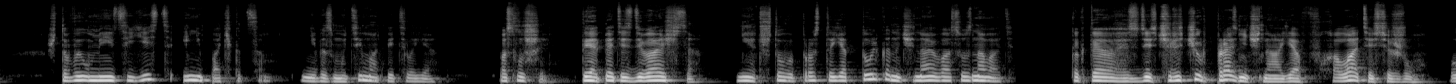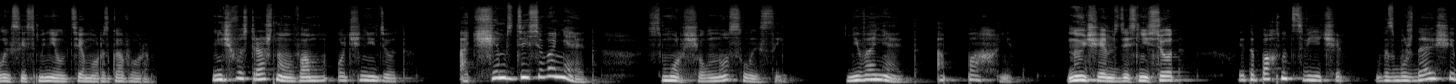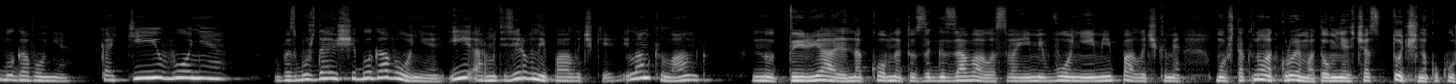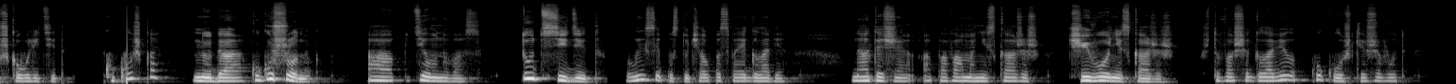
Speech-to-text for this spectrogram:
«Что вы умеете есть и не пачкаться», — невозмутимо ответила я. «Послушай, ты опять издеваешься?» Нет, что вы, просто я только начинаю вас узнавать. Как-то здесь чересчур празднично, а я в халате сижу. Лысый сменил тему разговора. Ничего страшного, вам очень идет. А чем здесь воняет? Сморщил нос Лысый. Не воняет, а пахнет. Ну и чем здесь несет? Это пахнут свечи, возбуждающие благовония. Какие вония? Возбуждающие благовония и ароматизированные палочки, иланг-иланг. «Ну ты реально комнату загазовала своими вониями и палочками. Может, окно откроем, а то у меня сейчас точно кукушка улетит». «Кукушка?» «Ну да, кукушонок». «А где он у вас?» «Тут сидит». Лысый постучал по своей голове. «Надо же, а по вам и не скажешь». «Чего не скажешь?» «Что в вашей голове кукушки живут».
